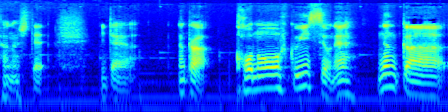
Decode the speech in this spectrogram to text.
話していてなんかこの服いいっすよねなんか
